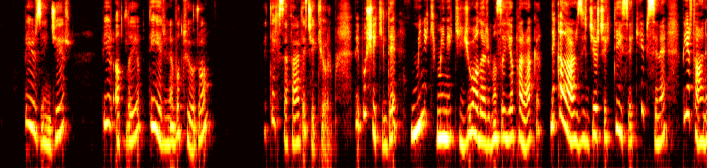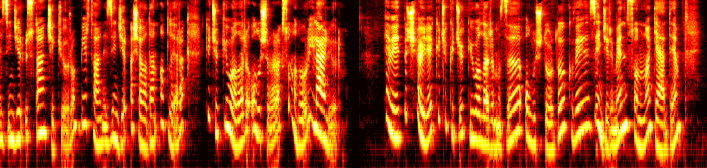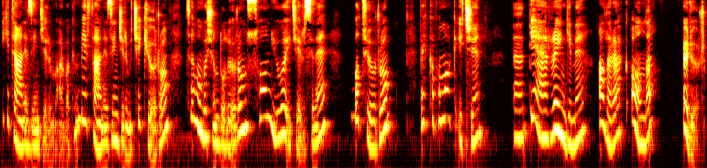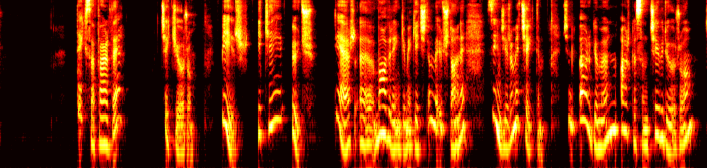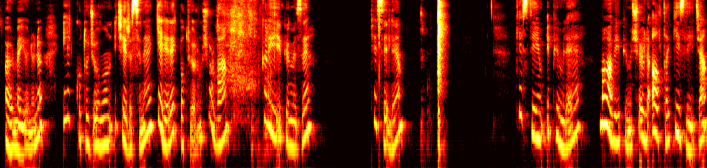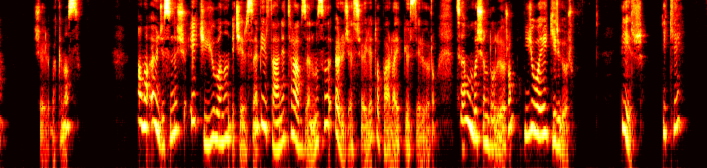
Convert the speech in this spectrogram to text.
Bir zincir bir atlayıp diğerine batıyorum ve tek seferde çekiyorum ve bu şekilde minik minik yuvalarımızı yaparak ne kadar zincir çektiysek hepsine bir tane zincir üstten çekiyorum bir tane zincir aşağıdan atlayarak küçük yuvaları oluşturarak sona doğru ilerliyorum Evet, şöyle küçük küçük yuvalarımızı oluşturduk ve zincirimin sonuna geldim. İki tane zincirim var. Bakın bir tane zincirimi çekiyorum. Tığımın başını doluyorum. Son yuva içerisine batıyorum ve kapamak için e, diğer rengimi alarak onunla örüyorum. Tek seferde çekiyorum. 1 2 3 diğer e, mavi rengime geçtim ve 3 tane zincirimi çektim. Şimdi örgümün arkasını çeviriyorum örme yönünü. İlk kutucuğumun içerisine gelerek batıyorum. Şuradan gri ipimizi keselim. Kestiğim ipimle mavi ipimi şöyle alta gizleyeceğim. Şöyle bakınız. Ama öncesinde şu ilk yuvanın içerisine bir tane trabzanımızı öreceğiz. Şöyle toparlayıp gösteriyorum. Tığımın başını doluyorum. Yuvaya giriyorum. 1, 2,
